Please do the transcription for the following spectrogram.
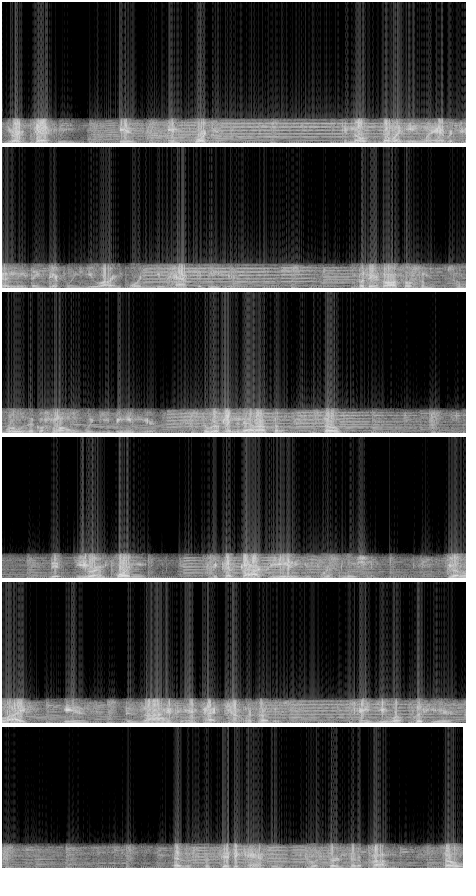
your destiny is important. And don't let anyone ever tell you anything differently. You are important. You have to be here. But there's also some some rules that go along with you being here. So we'll get into that also. So you're important because God created you for a solution. Your life is designed to impact countless others. And you are put here as a specific answer to a certain set of problems. So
